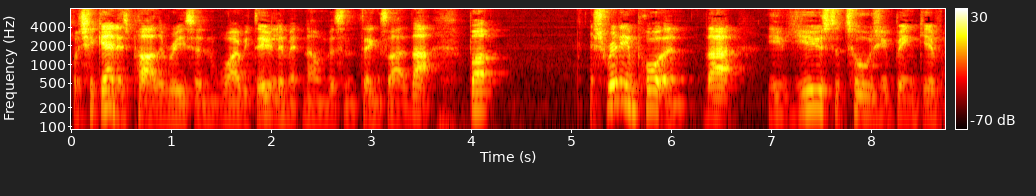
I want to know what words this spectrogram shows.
which again is part of the reason why we do limit numbers and things like that. But it's really important that you use the tools you've been given.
